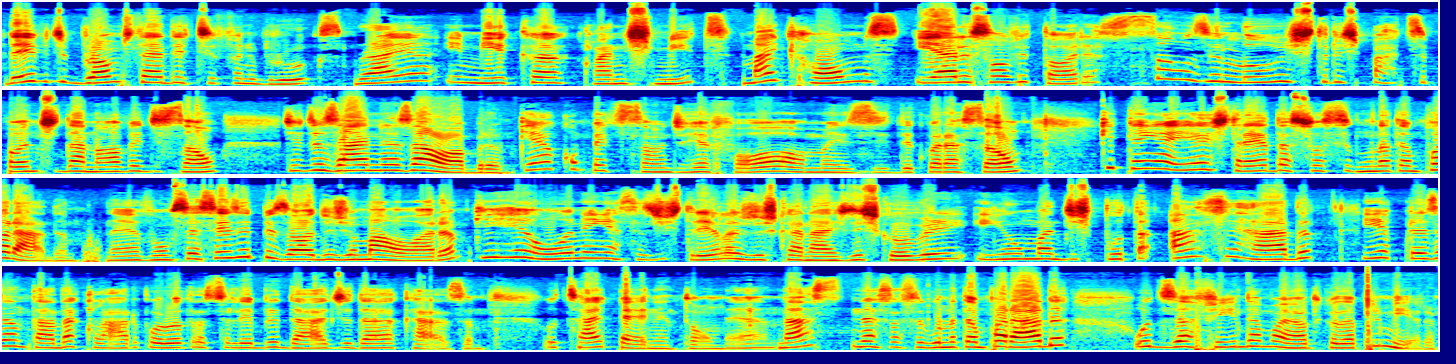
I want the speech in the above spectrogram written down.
David Bromstead e Tiffany Brooks, Brian e Mika Kleinschmidt, Mike Holmes e Alison Vitória são os ilustres participantes da nova edição de Designers à Obra, que é a competição de reformas e decoração que tem aí a estreia da sua segunda temporada. Né? Vão ser seis episódios de uma hora que reúnem essas estrelas dos canais Discovery em uma disputa acirrada e apresentada, claro, por outra celebridade da casa, o Ty Pennington. Né? nessa segunda temporada, o desafio ainda é maior do que o da primeira.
